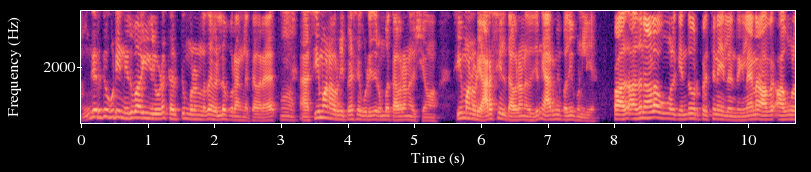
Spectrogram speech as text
அங்கே இருக்கக்கூடிய நிர்வாகிகளோட கருத்து முரணில் தான் வெளில போகிறாங்களே தவிர சீமான் அவர்கள் பேசக்கூடியது ரொம்ப தவறான விஷயம். சீமானுடைய அரசியல் தவறான விஷயம் யாருமே பதிவு பண்ணலையே. இப்போ அது அதனால அவங்களுக்கு எந்த ஒரு பிரச்சனையும் இல்லைன்றீங்களா? ஏன்னா அவ அவங்கள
